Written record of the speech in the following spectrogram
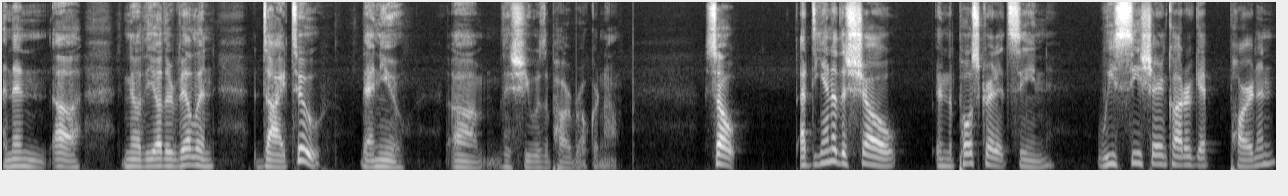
And then, uh, you know, the other villain died too. That knew um, that she was a power broker now. So, at the end of the show, in the post credit scene, we see Sharon Carter get pardoned,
